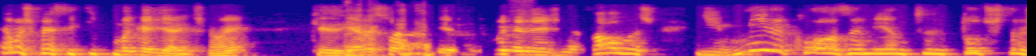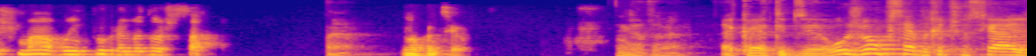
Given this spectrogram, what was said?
É uma espécie de tipo Magalhães, não é? Que era só ter Magalhães nas aulas e miraculosamente todos se transformavam em programadores SAP. Ah. Não aconteceu. Exatamente. É, é tipo dizer, o João percebe de redes sociais,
